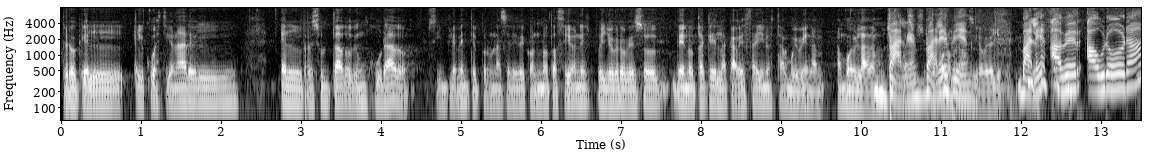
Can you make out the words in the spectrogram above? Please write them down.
pero que el, cuestionar el resultado de un jurado simplemente por una serie de connotaciones, pues yo creo que eso denota que la cabeza ahí no está muy bien am- amueblada. en muchos Vale, casos, vale, bien. Vale, a ver, Aurora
